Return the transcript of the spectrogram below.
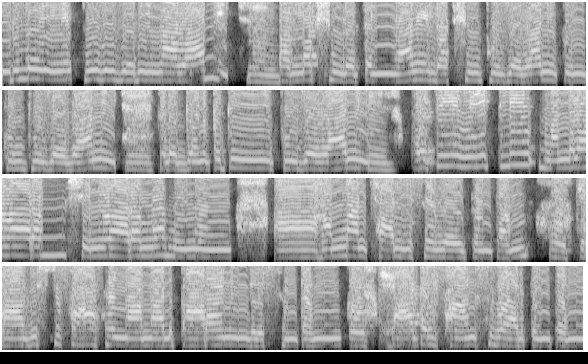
గుడిలో ఏ పూజ జరిగినా గానీ వరలక్ష్మి వ్రతం గానీ లక్ష్మీ పూజ గానీ కుంకుమ పూజ గానీ ఇక్కడ గణపతి పూజ గానీ ప్రతి వీక్లీ మంగళవారం శనివారం మేము ఆ, హనుమాన్ చాలీస చదువుతుంటాం విష్ణు సహస్రనామాలు పారాయణం చేస్తుంటాము. పాటలు సాంగ్స్ పాడుతుంటాము.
